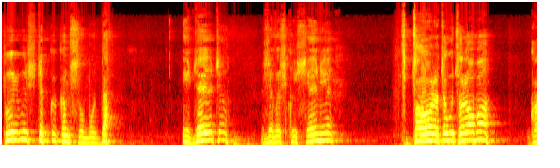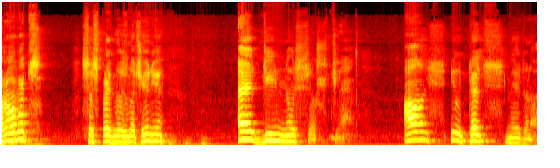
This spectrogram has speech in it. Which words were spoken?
първа стъпка към свобода. Идеята за възкресение, втората отроба, гробът с предназначение едино същие. Аз и Отец ми едно.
